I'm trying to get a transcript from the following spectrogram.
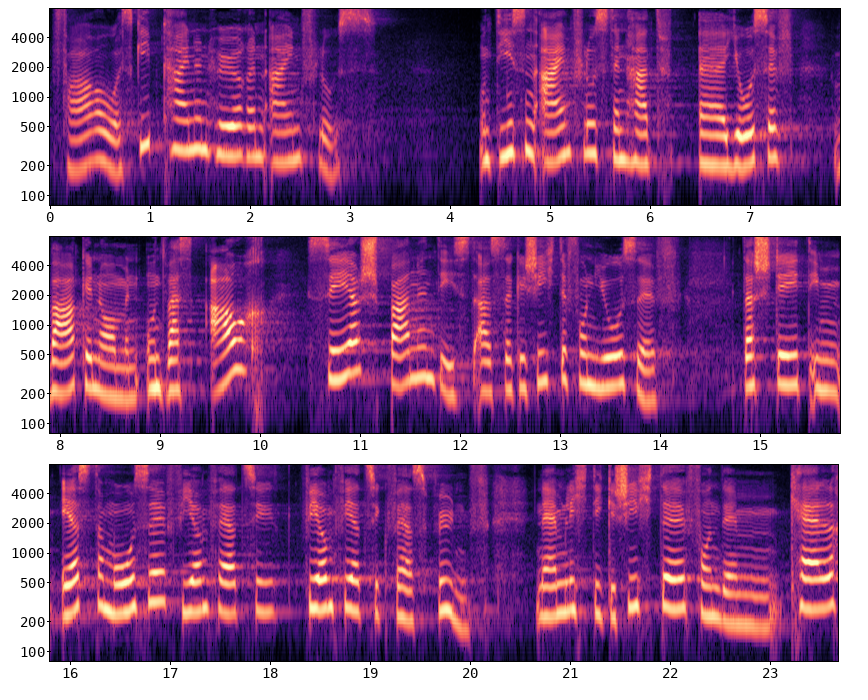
Pharao. Es gibt keinen höheren Einfluss. Und diesen Einfluss, den hat äh, Josef wahrgenommen. Und was auch sehr spannend ist aus der Geschichte von Josef, das steht im 1. Mose 44, 44, Vers 5, nämlich die Geschichte von dem Kelch,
